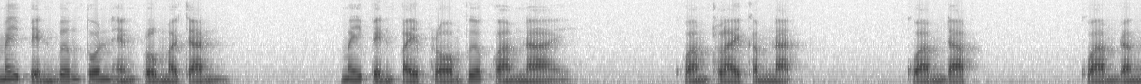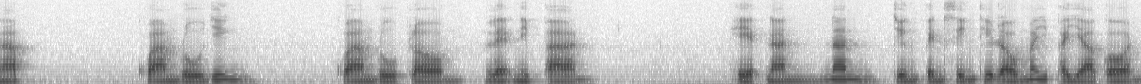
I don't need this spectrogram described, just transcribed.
ไม่เป็นเบื้องต้นแห่งปรหมจรรย์ไม่เป็นไปพร้อมเพื่อความนาย ความคลายกำหนัด ความดับ ความระงับ ความรู้ยิ่ง ความรู้พร้อมและนิพพาน เหตุนั้นนั่นจึงเป็นสิ่งที่เราไม่พยากรณ์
